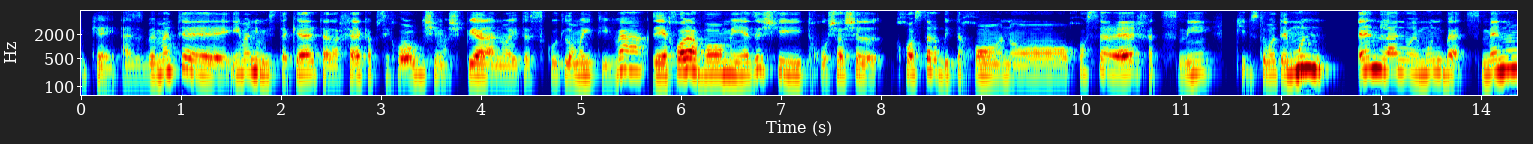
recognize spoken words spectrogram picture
אוקיי, okay, אז באמת אה, אם אני מסתכלת על החלק הפסיכולוגי שמשפיע לנו על התעסקות לא מיטיבה, זה יכול לבוא מאיזושהי תחושה של חוסר ביטחון או חוסר ערך עצמי, זאת אומרת אמון אין לנו אמון בעצמנו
